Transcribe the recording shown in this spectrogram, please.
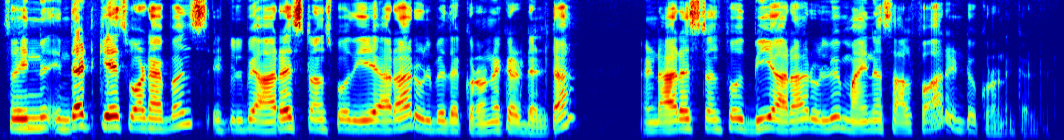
So, in, in that case what happens it will be R s transpose A R r will be the Kronecker delta and R s transpose B R r will be minus alpha r into Kronecker delta.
